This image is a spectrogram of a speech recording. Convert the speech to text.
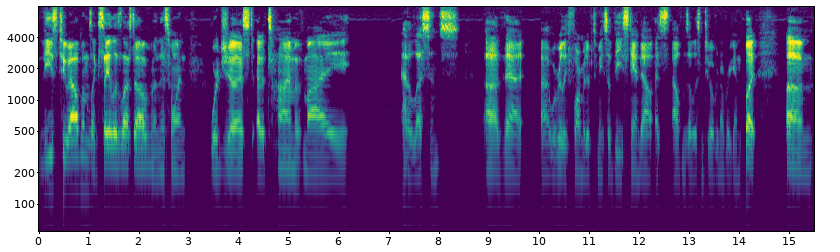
these two albums, like Selah's last album and this one, were just at a time of my adolescence uh, that uh, were really formative to me. So these stand out as albums I listen to over and over again. But um,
